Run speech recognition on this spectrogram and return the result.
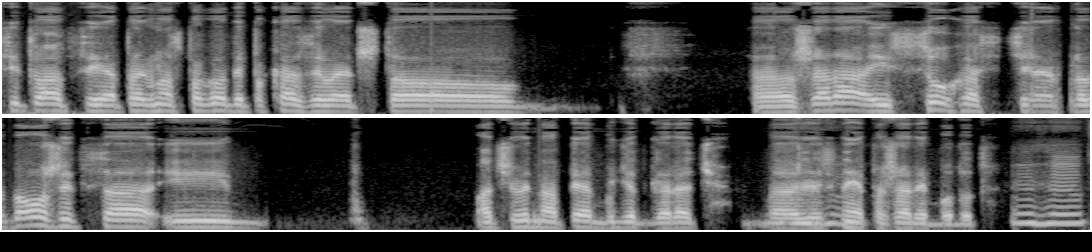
ситуация, прогноз погоды показывает, что жара и сухость продолжится, и очевидно, опять будет гореть, mm-hmm. лесные пожары будут. Mm-hmm.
